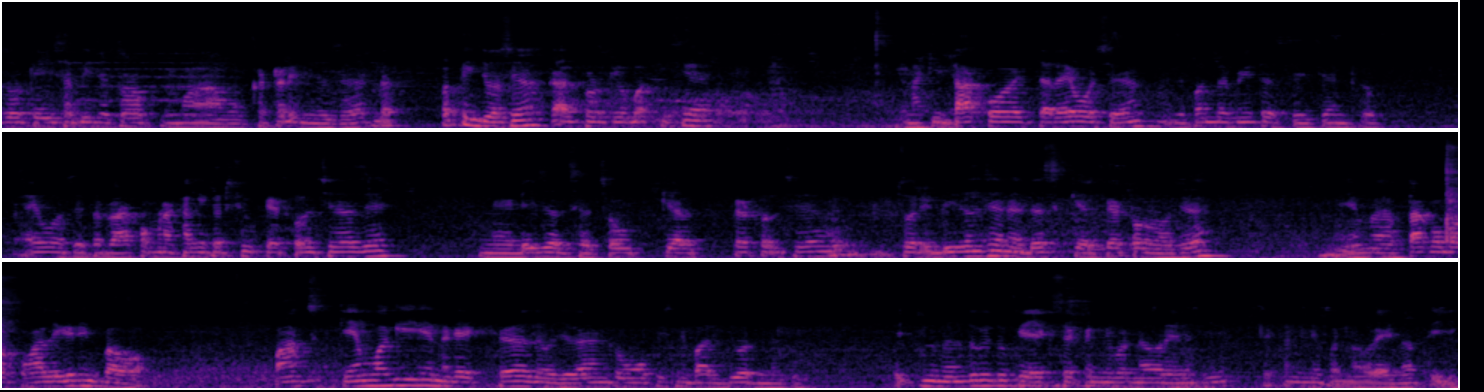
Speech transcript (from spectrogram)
જો કે હિસાબી છે થોડોક ઘટાડી દીધો છે. એટલે પતી ગયો છે. કાલ થોડુંક એવું બાકી છે. બાકી ટાંકો અત્યારે આવ્યો છે. પંદર મિનિટ જ થઈ છે એમ આવ્યો છે તો ટાંકો હમણાં ખાલી કરીશું. પેટ્રોલ છે આજે ને ડીઝલ છે. ચૌદ કેલ પેટ્રોલ છે. સોરી, ડીઝલ છે ને દસ કેલ પેટ્રોલનો છે. એમાં ટાંકો બાકો ખાલી કરીને પાવો પાંચ કેમ વાગી ને કંઈક ખેડ દેવો છે, કારણ કે હું ઓફિસની બહાર ગયો જ નથી. એટલું મેં તો કીધું કે એક સેકન્ડની પણ નવરાઈ નથી. સેકન્ડની પણ નવરાઈ નથી.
